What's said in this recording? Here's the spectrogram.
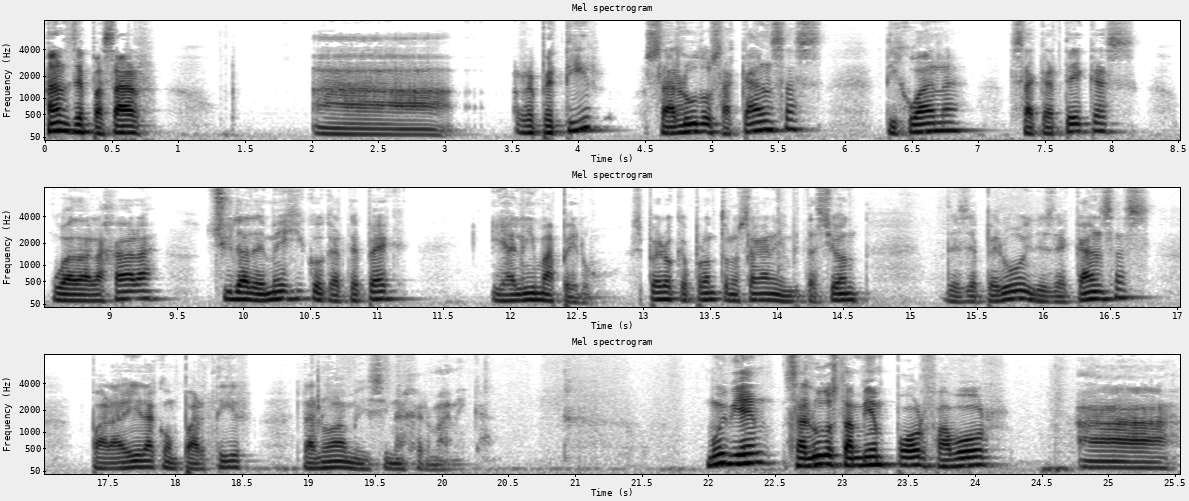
Antes de pasar a repetir, saludos a Kansas, Tijuana, Zacatecas, Guadalajara, Ciudad de México, Ecatepec y a Lima, Perú. Espero que pronto nos hagan invitación desde Perú y desde Kansas para ir a compartir la nueva medicina germánica. Muy bien, saludos también por favor a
